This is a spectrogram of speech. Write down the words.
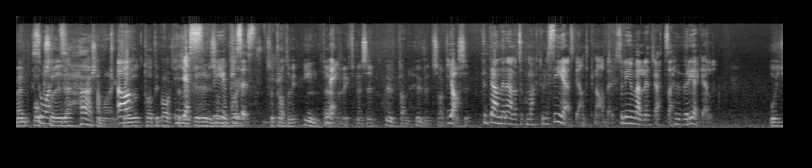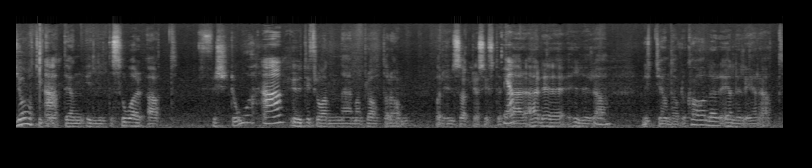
Men Så också att- i det här sammanhanget, Ja. för att ta tillbaka till Yes, det, till det precis. så pratar vi inte Nej. överviktsprincip utan Ja, huvudsaksprincip. för den är den enda som kommer aktualiseras vid entreprenader. Så det är en väldigt rätt så huvudregel. Och jag tycker Ja. att den är lite svår att förstå Ja, utifrån när man pratar om vad det huvudsakliga syftet Ja. är. Är det hyra, Mm. nyttjande av lokaler eller är det att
